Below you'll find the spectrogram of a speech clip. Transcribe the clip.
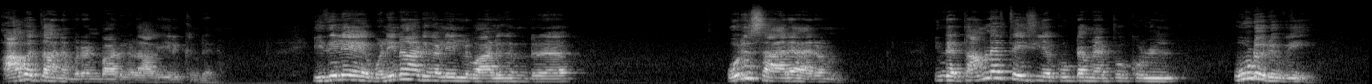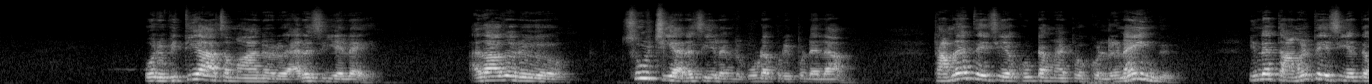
ஆபத்தான முரண்பாடுகளாக இருக்கின்றன. இதிலே வெளிநாடுகளில் வாழுகின்ற ஒரு சாராரும் இந்த தமிழர் தேசிய கூட்டமைப்புக்குள் ஊடுருவி ஒரு வித்தியாசமான ஒரு அரசியலை அதாவது ஒரு சூழ்ச்சி அரசியல் என்று கூட குறிப்பிடலாம். தமிழர் தேசிய கூட்டமைப்புக்குள் இணைந்து இந்த தமிழ் தேசியத்தை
